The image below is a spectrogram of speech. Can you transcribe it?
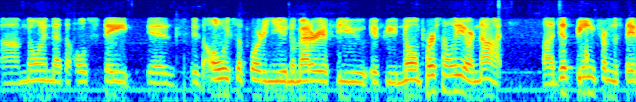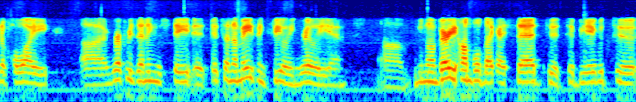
um, knowing that the whole state is is always supporting you, no matter if you if you know them personally or not. Uh, just being from the state of Hawaii, uh, representing the state, it, it's an amazing feeling, really. And um, you know, I'm very humbled, like I said, to, to be able to,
